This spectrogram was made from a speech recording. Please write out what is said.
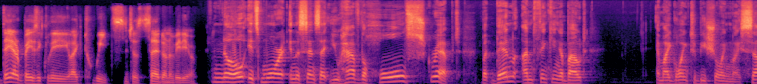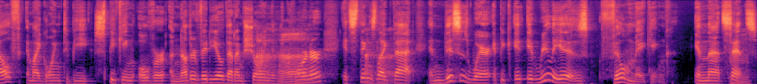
they are basically like tweets just said on a video. No, it's more in the sense that you have the whole script, but then I'm thinking about Am I going to be showing myself? Am I going to be speaking over another video that I'm showing uh-huh. in the uh-huh. corner? It's things uh-huh. like that. And this is where it, be- it, it, really is filmmaking in that mm-hmm. sense.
